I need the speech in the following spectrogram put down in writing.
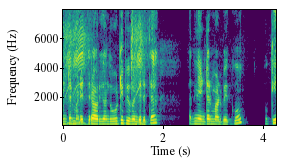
ಎಂಟರ್ ಮಾಡಿರ್ತೀರೋ ಅವ್ರಿಗೆ ಒಂದು ಓ ಟಿ ಪಿ ಬಂದಿರುತ್ತೆ. ಅದನ್ನ ಎಂಟರ್ ಮಾಡಬೇಕು. ಓಕೆ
